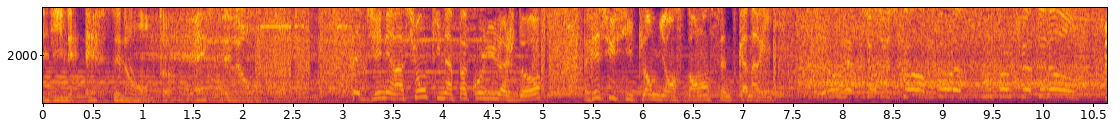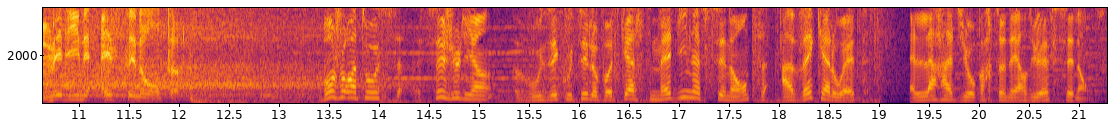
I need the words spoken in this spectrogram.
Made in FC Nantes. FC Nantes. Cette génération qui n'a pas connu l'âge d'or ressuscite l'ambiance dans l'enceinte Canarie. L'ouverture du score pour le Football Club de Nantes. Made in FC Nantes. Bonjour à tous, c'est Julien. Vous écoutez le podcast Made in FC Nantes avec Alouette, la radio partenaire du FC Nantes.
